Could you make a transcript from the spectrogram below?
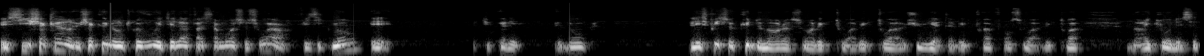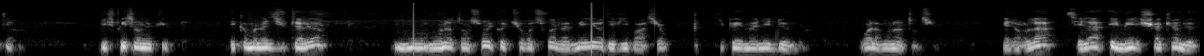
Et si chacun, chacune d'entre vous était là face à moi ce soir, physiquement, et, donc, l'esprit s'occupe de ma relation avec toi, avec toi, Juliette, avec toi, François, avec toi, Marie-Claude, etc. L'esprit s'en occupe. Et comme on a dit tout à l'heure, mon, intention est que tu reçois la meilleure des vibrations qui peut émaner de moi. Voilà mon intention. Et alors là, c'est là aimer chacun de,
